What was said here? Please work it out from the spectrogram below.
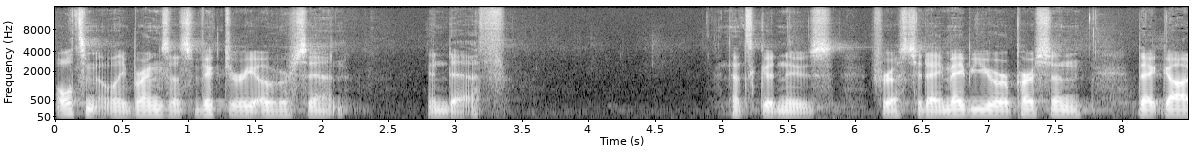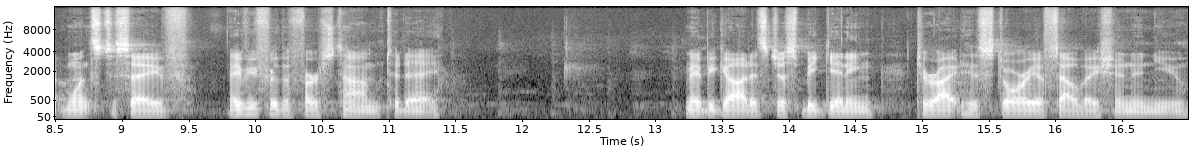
ultimately brings us victory over sin and death. That's good news for us today. Maybe you're a person that God wants to save, maybe for the first time today. Maybe God is just beginning to write his story of salvation in you.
